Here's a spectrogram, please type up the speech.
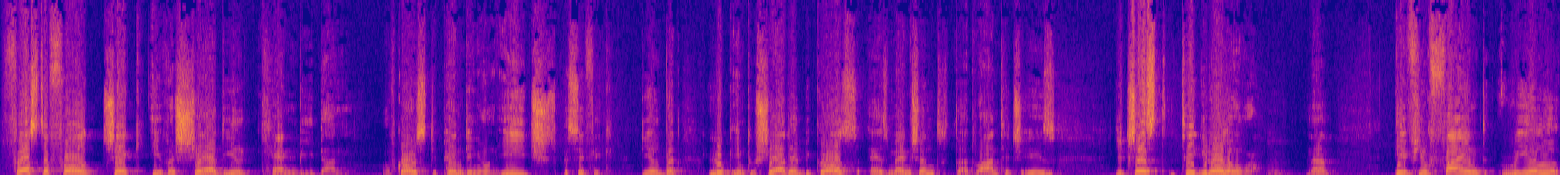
first of all, check if a share deal can be done. Of course, depending on each specific deal, but look into share deal because, as mentioned, the advantage is you just take it all over. Mm. Yeah? If you find real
